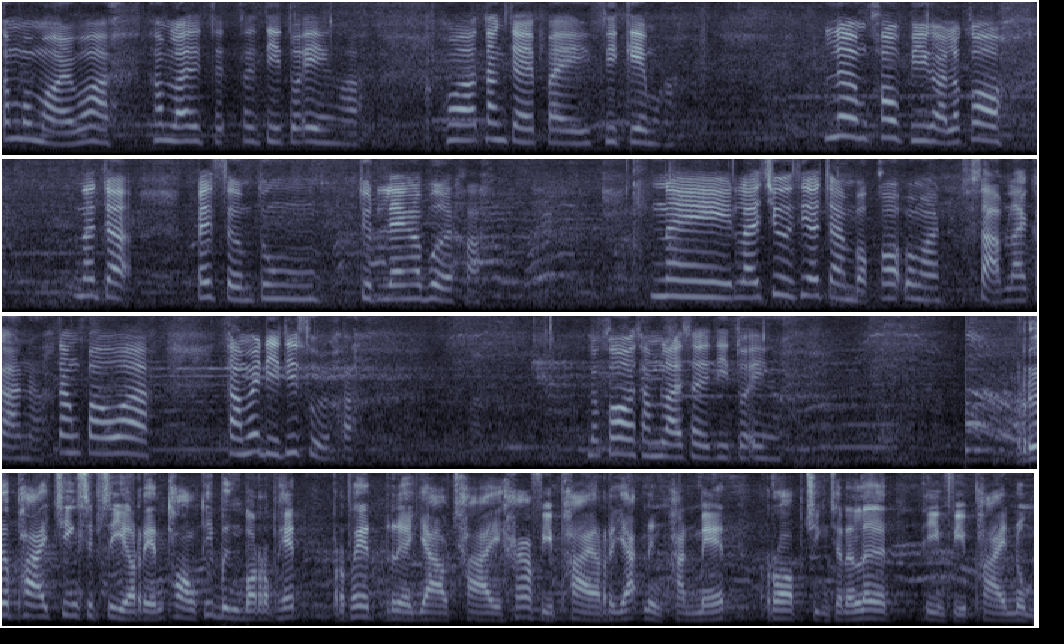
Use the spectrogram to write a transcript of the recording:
ตั้งเป้าหมายว่าทำลายสถิติตัวเองค่ะ เพราะว่าตั้งใจไปซีเกมค่ะ เริ่มเข้าพีค่ะ แล้วก็น่าจะไปเสริมตรงจุดแรงระเบิดค่ะ ในรายชื่อที่อาจารย์บอกก็ประมาณ 3 รายการค่ะตั้งเป้าว่าทำให้ดีที่สุดค่ะ แล้วก็ทำลายสถิติตัวเองค่ะ เรือพายชิง 14 เหรียญทองที่บึงบรเพชร ประเภทเรือยาวชาย 5 ฝีพายระยะ 1,000 เมตร รอบชิงชนะเลิศ ทีมฝีพายหนุ่ม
